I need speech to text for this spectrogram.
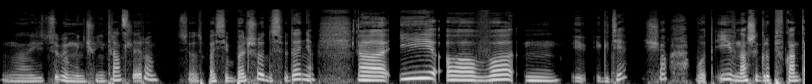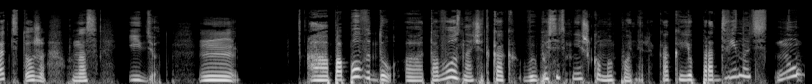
На Ютубе мы ничего не транслируем. Все, спасибо большое, до свидания. А, и а, в... И, и где еще? Вот, и в нашей группе ВКонтакте тоже у нас идет. А, по поводу а, того, значит, как выпустить книжку, мы поняли. Как ее продвинуть, ну,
